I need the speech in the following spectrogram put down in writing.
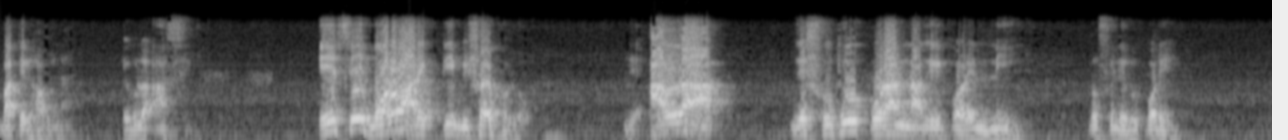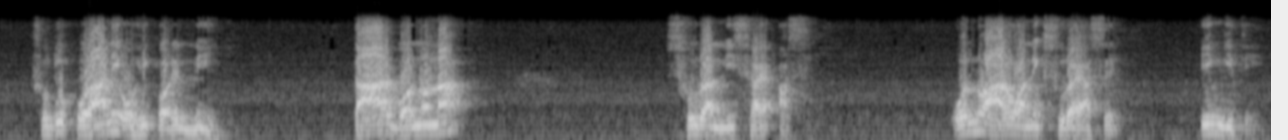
বাতিল হবে না। এগুলো আছে। এর চেয়ে বড় আরেকটি বিষয় হলো যে আল্লাহ যে শুধু কোরআন নাজিল করেননি, রসুলের উপরে, শুধু কোরআনই ওহি করেননি, তার বর্ণনা সুরা নিসায় আছে। অন্য আরও অনেক সুরায় আছে। ইঙ্গিতে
